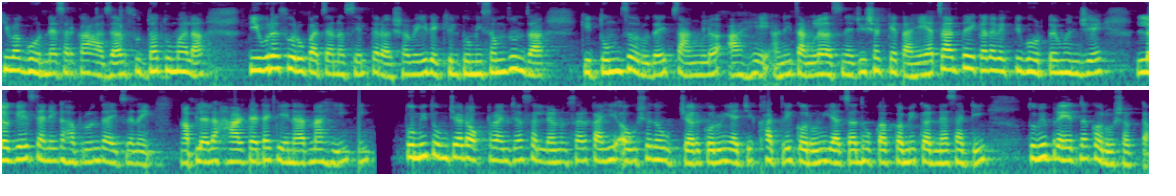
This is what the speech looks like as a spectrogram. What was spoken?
किंवा घोरण्यासारखा आजारसुद्धा तुम्हाला तीव्र स्वरूपाचा नसेल तर अशा वेळी देखील तुम्ही समजून जा की तुमचं हृदय चांगलं आहे आणि चांगलं असण्याची शक्यता आहे. याचा अर्थ एखादा व्यक्ती घोरतोय म्हणजे लगेच त्याने घाबरून जायचं नाही. आपल्याला हार्ट अटॅक येणार नाही. तुम्ही तुमच्या डॉक्टरांच्या सल्ल्यानुसार काही औषध उपचार करून याची खात्री करून याचा धोका कमी करण्यासाठी तुम्ही प्रयत्न करू शकता.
